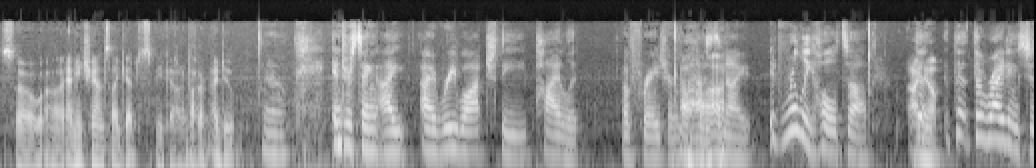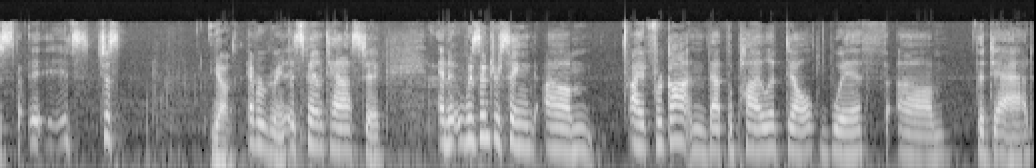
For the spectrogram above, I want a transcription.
So uh, any chance I get to speak out about it, I do. Yeah. Interesting. I, I rewatched the pilot of Frasier last Uh-huh. night. It really holds up. I The- know. The, the writing's just, it's just Yeah. evergreen. It's fantastic. And it was interesting. Um, I had forgotten that the pilot dealt with um, the dad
